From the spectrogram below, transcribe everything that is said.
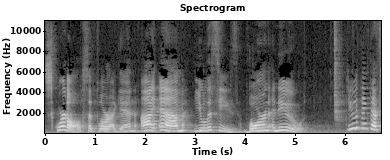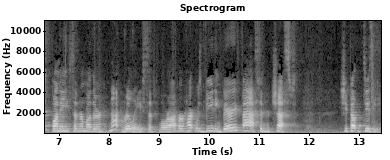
Squirtle, said Flora again. I am Ulysses, born anew. Do you think that's funny? said her mother. Not really, said Flora. Her heart was beating very fast in her chest. She felt dizzy.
